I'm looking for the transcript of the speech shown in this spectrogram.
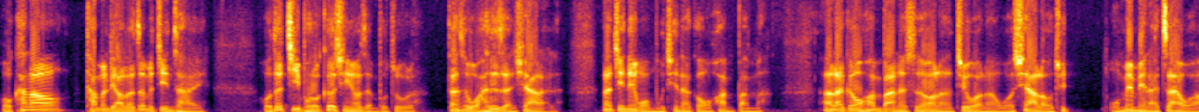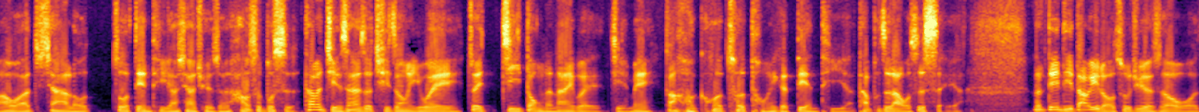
我看到他们聊得这么精彩，我这鸡婆的个性又忍不住了，但是我还是忍下来了。那今天我母亲来跟我换班嘛，她来跟我换班的时候呢，结果呢，我下楼去，我妹妹来载我，然后我要下楼坐电梯要下去的时候，好死不死，他们解散的时候，其中一位最激动的那一位姐妹刚好跟我坐同一个电梯啊，她不知道我是谁啊。那电梯到一楼出去的时候，我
